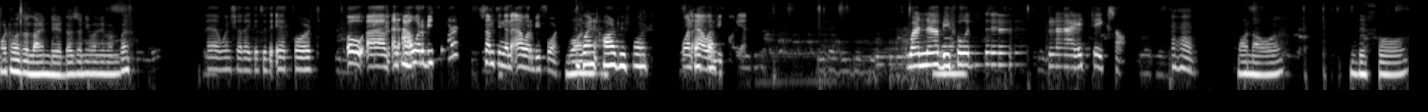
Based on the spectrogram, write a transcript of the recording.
what was the line there does anyone remember uh, when should I get to the airport oh um an Uh, hour before something an hour before one, One hour before. one hour Airport. before yeah One hour One. before the flight takes off. Mhm. one hour before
